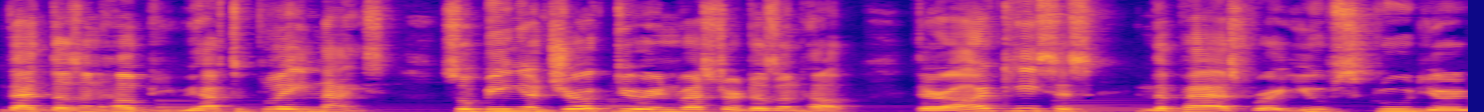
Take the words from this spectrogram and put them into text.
That doesn't help you. You have to play nice. So being a jerk to your investor doesn't help. There are cases in the past where you've screwed your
